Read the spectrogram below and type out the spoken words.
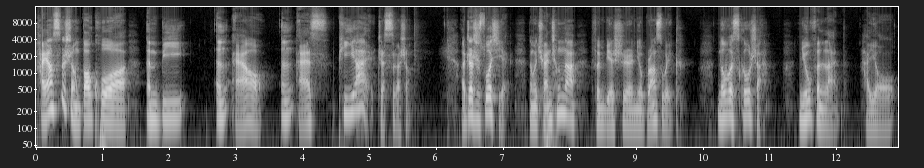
海洋四省包括 NB、NL、NS、PEI 这四个省啊，这是缩写。那么全称呢，分别是 New Brunswick、Nova Scotia。Newfoundland 还有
